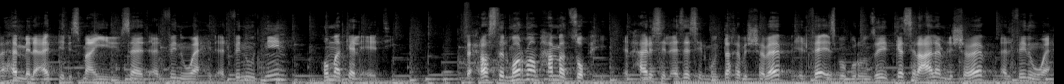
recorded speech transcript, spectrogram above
وأهم لعيبة الإسماعيلي سنة 2001 2002 هما كالآتي في حراسة المرمى محمد صبحي الحارس الأساسي لمنتخب الشباب الفائز ببرونزية كأس العالم للشباب 2001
